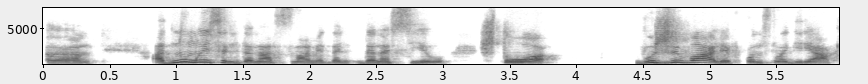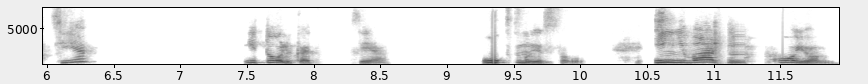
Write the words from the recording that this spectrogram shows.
одну мысль до нас с вами доносил, что выживали в концлагерях те, и только те, у смысл. И неважно, какой он,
